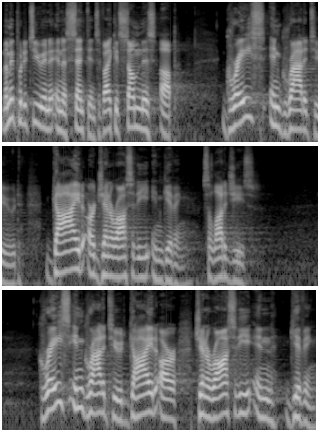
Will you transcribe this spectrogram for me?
Let me put it to you in, in a sentence. If I could sum this up grace and gratitude guide our generosity in giving. It's a lot of G's. Grace in gratitude guide our generosity in giving.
